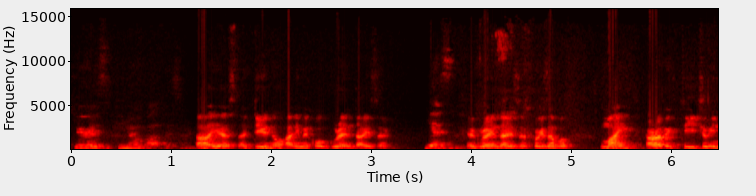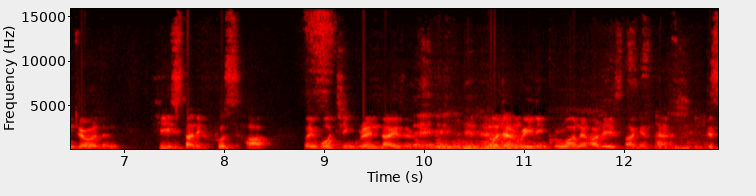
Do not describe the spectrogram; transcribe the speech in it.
curious if you know about this one. Ah yes. Do you know anime called Grendizer? Yes. A Grendizer. For example, my Arabic teacher in Jordan, he studied Fusha by watching Grendizer, not just reading Quran and Hadith like in that. This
